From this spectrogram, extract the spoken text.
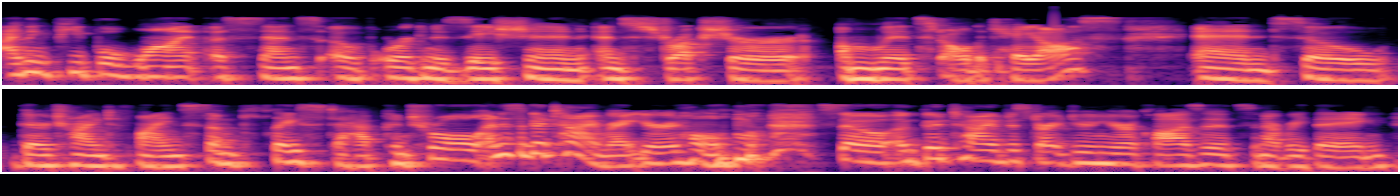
I think people want a sense of organization and structure amidst all the chaos. And so they're trying to find some place to have control. And it's a good time, right? You're at home. So a good time to start doing your closets and everything.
